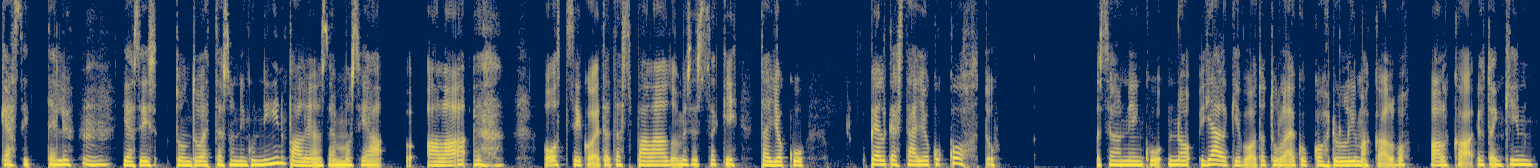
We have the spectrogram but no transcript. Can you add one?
käsittely. Mm. Ja siis tuntuu, että tässä on niin, kuin niin paljon semmoisia alaotsikoita tässä palautumisessakin. Tai joku, pelkästään joku kohtu. Se on niin kuin, no jälkivuoto tulee, kun kohdun limakalvo alkaa jotenkin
